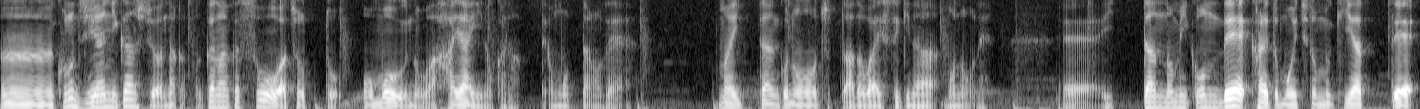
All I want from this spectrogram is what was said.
うーんこの事案に関してはなかなかそうはちょっと思うのは早いのかなって思ったのでまあ一旦このちょっとアドバイス的なものをね、えー、一旦飲み込んで彼ともう一度向き合って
